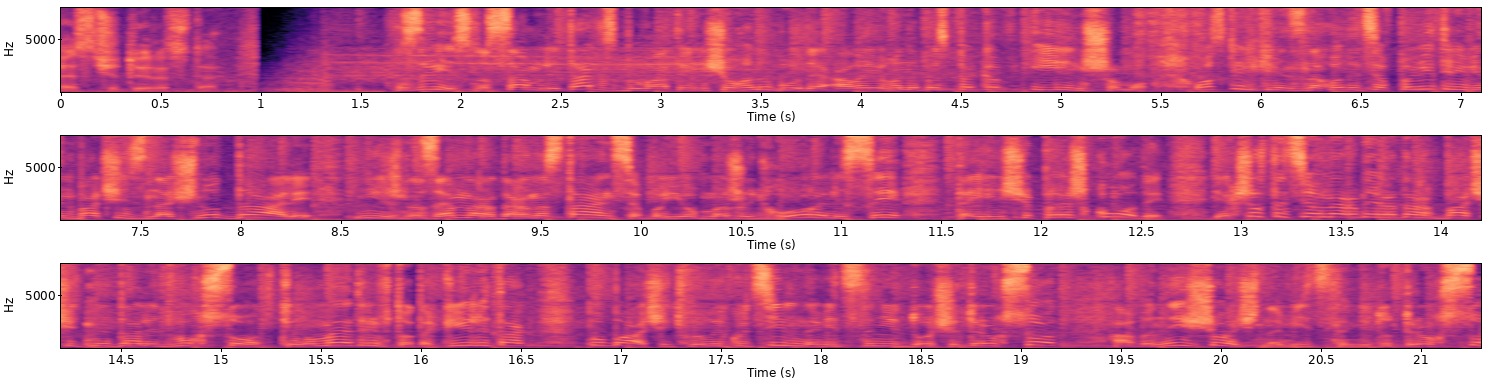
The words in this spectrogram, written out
С-400. Звісно, сам літак збивати нічого не буде, але його небезпека в іншому. Оскільки він знаходиться в повітрі, він бачить значно далі, ніж наземна радарна станція, бо її обмежують гори, ліси та інші перешкоди. Якщо стаціонарний радар бачить не далі 200 кілометрів, то такий літак побачить велику ціль на відстані до 400, а винищувач на відстані до 300.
